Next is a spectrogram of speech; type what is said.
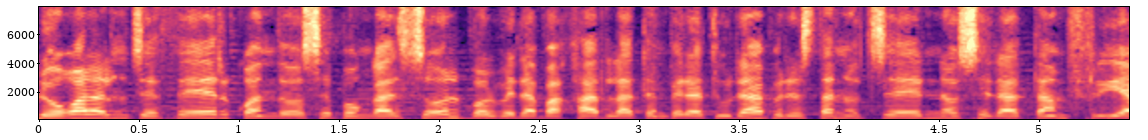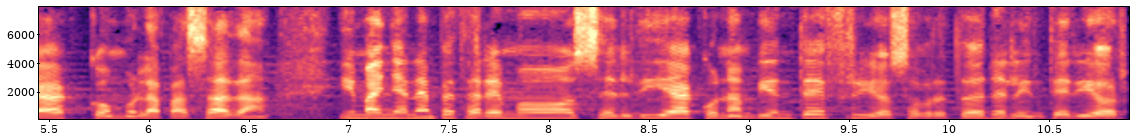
Luego al anochecer, cuando se ponga el sol, volverá a bajar la temperatura, pero esta noche no será tan fría como la pasada. Y mañana empezaremos el día con ambiente frío, sobre todo en el interior.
